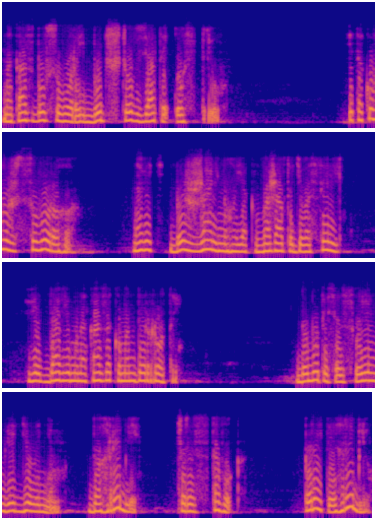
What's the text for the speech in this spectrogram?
Наказ був суворий будь-що взяти острів і такого ж суворого, навіть безжального, як вважав тоді Василь, віддав йому наказа командир роти добутися з своїм відділенням до греблі через ставок, перейти греблю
